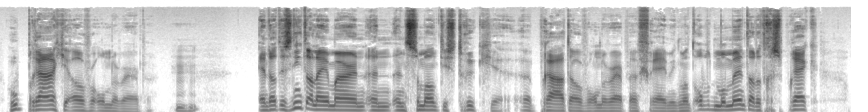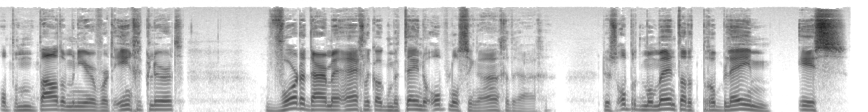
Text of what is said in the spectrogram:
Hoe praat je over onderwerpen? Mhm. En dat is niet alleen maar een, een, een semantisch trucje, eh, praten over onderwerpen en framing. Want op het moment dat het gesprek op een bepaalde manier wordt ingekleurd, worden daarmee eigenlijk ook meteen de oplossingen aangedragen. Dus op het moment dat het probleem is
